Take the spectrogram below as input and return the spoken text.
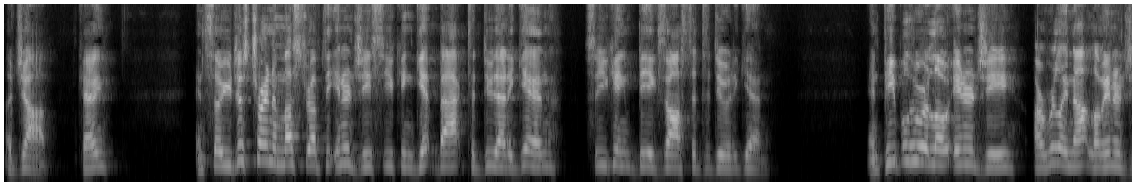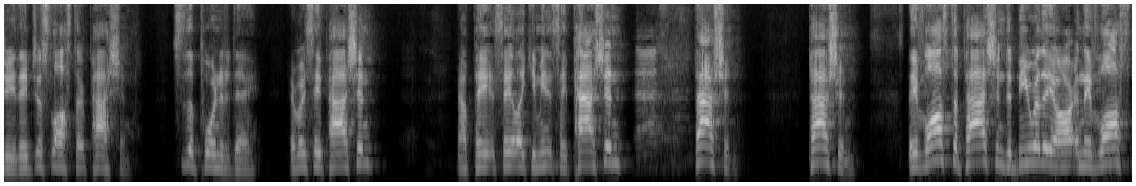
a job, okay? And so you're just trying to muster up the energy so you can get back to do that again, so you can be exhausted to do it again. And people who are low energy are really not low energy, they just lost their passion. This is the point of today. Everybody say passion. Now pay, say it like you mean it. Say passion. Passion. Passion. passion. They've lost the passion to be where they are, and they've lost,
